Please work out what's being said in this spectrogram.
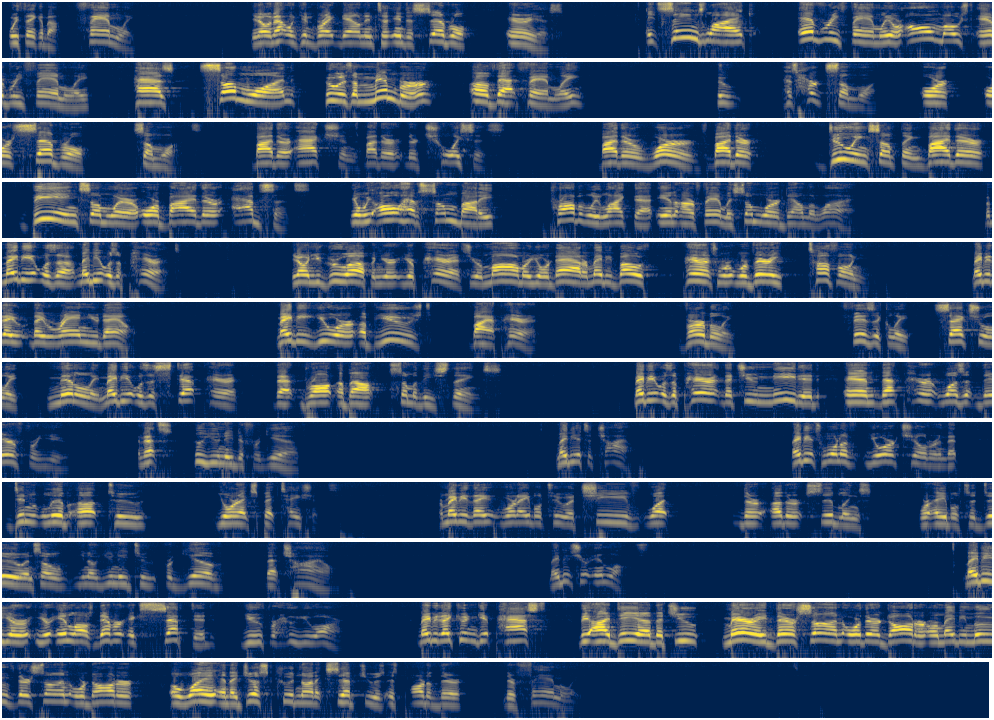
we think about family. You know, and that one can break down into, into several areas. It seems like every family, or almost every family, has someone who is a member of that family who has hurt someone or, or several someones by their actions, by their, their choices, by their words, by their doing something, by their being somewhere, or by their absence. You know, we all have somebody probably like that in our family somewhere down the line. But maybe it was a, maybe it was a parent. You know, and you grew up and your, your parents, your mom or your dad, or maybe both parents were, were very tough on you. Maybe they, they ran you down. Maybe you were abused by a parent verbally, physically, sexually, mentally. Maybe it was a step parent that brought about some of these things. Maybe it was a parent that you needed and that parent wasn't there for you. And that's who you need to forgive. Maybe it's a child. Maybe it's one of your children that didn't live up to your expectations. Or maybe they weren't able to achieve what their other siblings were able to do. And so, you know, you need to forgive that child. Maybe it's your in laws. Maybe your, your in laws never accepted you for who you are. Maybe they couldn't get past the idea that you married their son or their daughter, or maybe moved their son or daughter away, and they just could not accept you as, as part of their, their family.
